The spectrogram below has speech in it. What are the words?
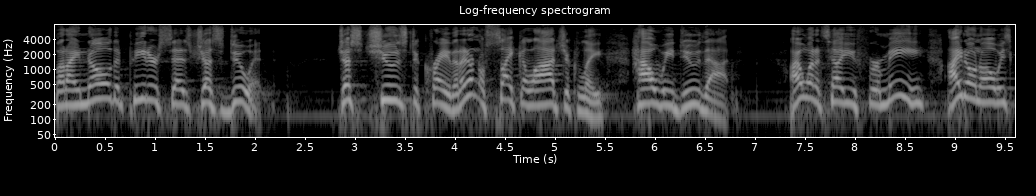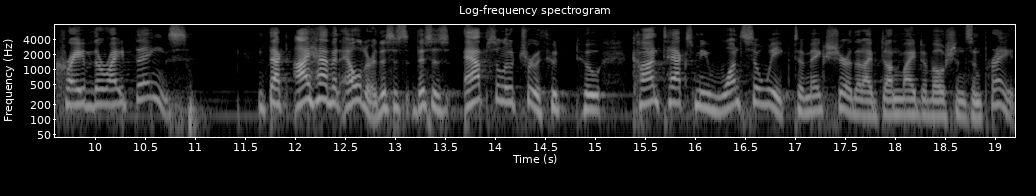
but I know that Peter says just do it. Just choose to crave it. I don't know psychologically how we do that. I want to tell you, for me, I don't always crave the right things. In fact, I have an elder, this is, this is absolute truth, who, who contacts me once a week to make sure that I've done my devotions and prayed.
